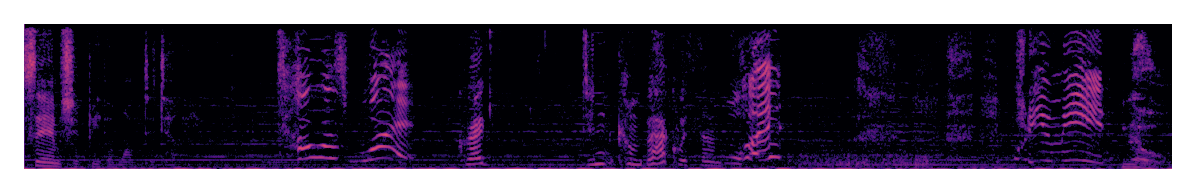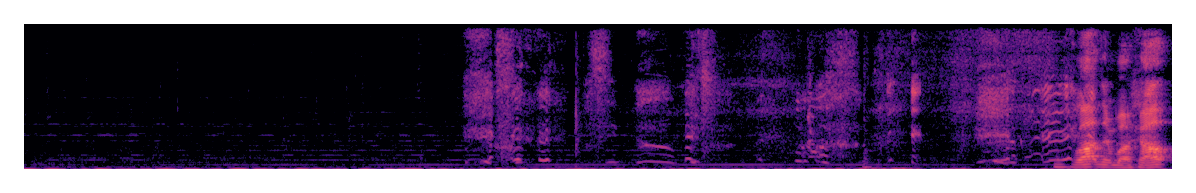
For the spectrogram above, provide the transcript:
Sam should be the one to tell you. Tell us what? Greg didn't come back with them. What? What do you mean? no. Well, that didn't work out.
